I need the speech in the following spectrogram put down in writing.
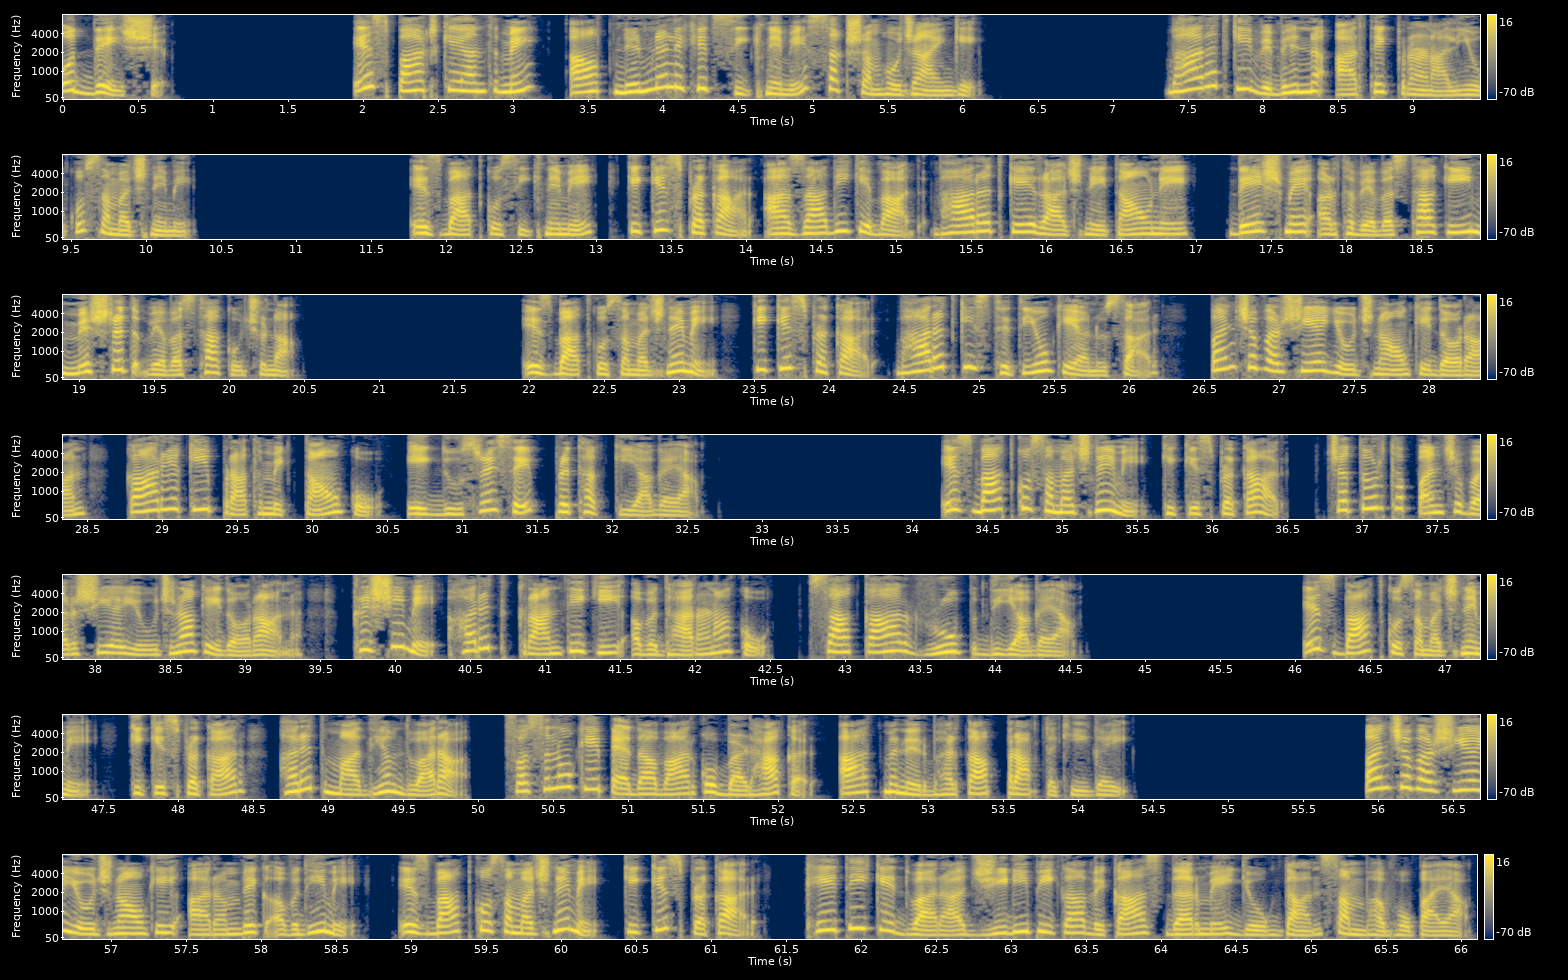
उद्देश्य। इस पाठ के अंत में आप निम्नलिखित सीखने में सक्षम हो जाएँगे। भारत की विभिन्न आर्थिक प्रणालियों को समझने में। इस बात को सीखने में कि किस प्रकार आज़ादी के बाद भारत के राजनेताओं ने देश में अर्थव्यवस्था की मिश्रित व्यवस्था को चुना। इस बात को समझने में कि किस प्रकार भारत की स्थितियों के अनुसार पंचवर्षीय योजनाओं के दौरान कार्य की प्राथमिकताओं को एक दूसरे से पृथक किया गया। इस बात को समझने में कि किस प्रकार चतुर्थ पंचवर्षीय योजना के दौरान कृषि में हरित क्रांति की अवधारणा को साकार रूप दिया गया। इस बात को समझने में कि किस प्रकार हरित माध्यम द्वारा फ़सलों के पैदावार को बढ़ाकर आत्मनिर्भरता प्राप्त की गई। पंचवर्षीय योजनाओं की आरंभिक अवधि में इस बात को समझने में कि किस प्रकार खेती के द्वारा जीडीपी का विकास दर में योगदान संभव हो पाया।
